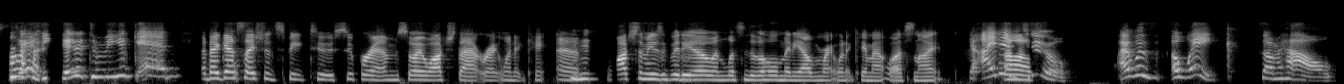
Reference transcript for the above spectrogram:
shit, he did it to me again. And I guess I should speak to Super M. So I watched that right when it came. Uh, Mhm. Watched the music video and listened to the whole mini album right when it came out last night. Yeah, I did Um, too. I was awake somehow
